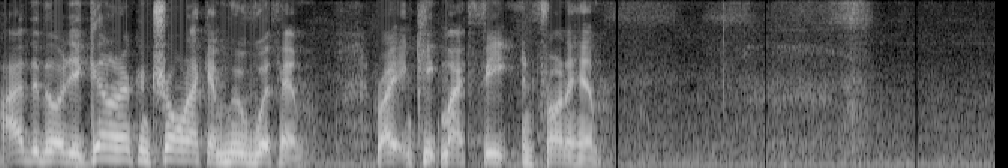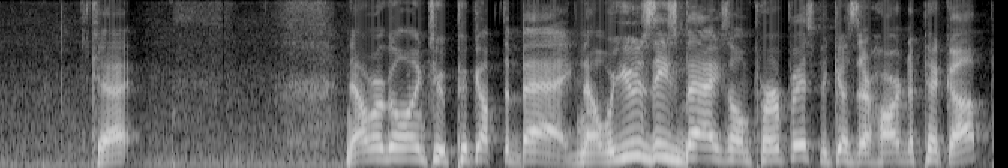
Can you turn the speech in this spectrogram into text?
I have the ability to get under control and I can move with him, right, and keep my feet in front of him. Okay. Now we're going to pick up the bag. Now we use these bags on purpose because they're hard to pick up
